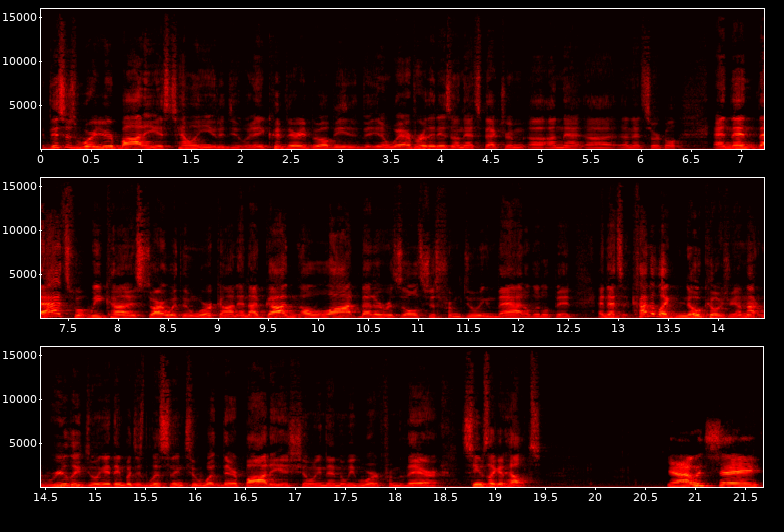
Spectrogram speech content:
this is where your body is telling you to do it. And it could very well be, you know, wherever it is on that spectrum, uh, on that uh, on that circle. And then that's what we kind of start with and work on. And I've gotten a lot better results just from doing that a little bit. And that's kind of like no coaching. I'm not really doing anything but just listening to what their body is showing them, and we work from there. Seems like it helps. Yeah, I would say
